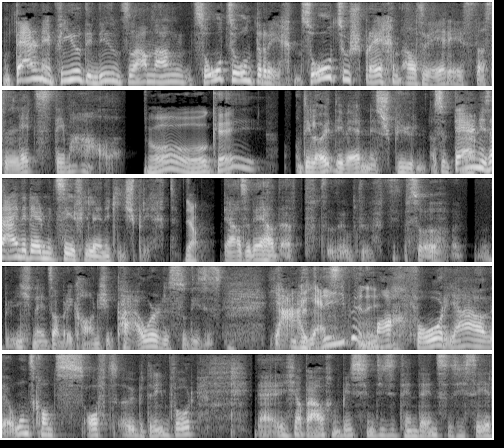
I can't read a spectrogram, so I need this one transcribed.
Und Darren empfiehlt in diesem Zusammenhang so zu unterrichten, so zu sprechen, als wäre es das letzte Mal. Oh, okay. Und die Leute, die werden es spüren. Also Darren ja. ist einer, der mit sehr viel Energie spricht. Ja. Ja, also der hat äh, so, ich nenne es amerikanische Power, das ist so dieses, ja, jetzt mach vor, ja, uns kommt es oft übertrieben vor. Äh, ich habe auch ein bisschen diese Tendenz, dass ich sehr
